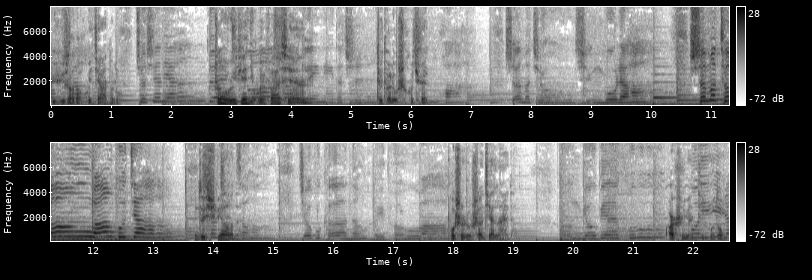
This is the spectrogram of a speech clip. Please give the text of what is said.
必须找到回家的路。终有一天你会发现这条路是个圈。什么酒醒不了你最需要的，不是路上捡来的，而是原地不动。的。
